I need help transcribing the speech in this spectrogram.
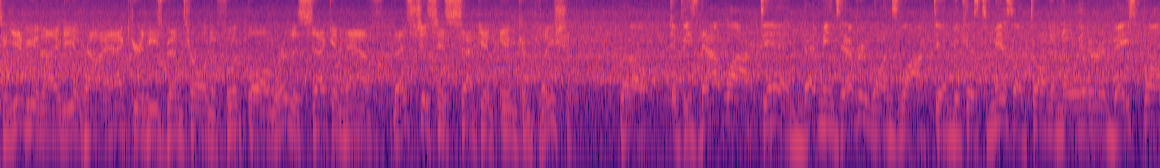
To give you an idea of how accurate he's been throwing the football, we're in the second half. That's just his second incompletion. Well, if he's that locked in, that means everyone's locked in because to me it's like throwing a no-hitter in baseball.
